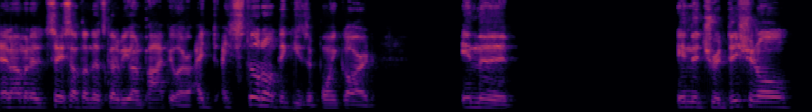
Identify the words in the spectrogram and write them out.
and I'm going to say something that's going to be unpopular. I I still don't think he's a point guard in the in the traditional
